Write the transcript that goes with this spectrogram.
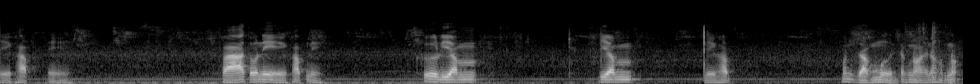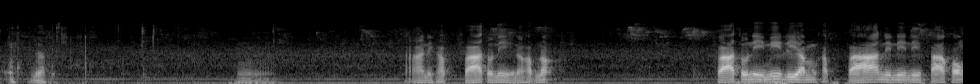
นี่ครับนี่ฝาตัวนี้ครับนี่ คือเหลี่ยมเหลี่ยมนี่ครับ มันจากหมื่นจักหน่อยนะครับเนาะเดี๋ยวอืมอ่านี่ครับฝาตัวนี้นะครับเนาะฝาตัวนี้มีเหลี่ยมครับฝานี่นี่นี่ฝาของ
